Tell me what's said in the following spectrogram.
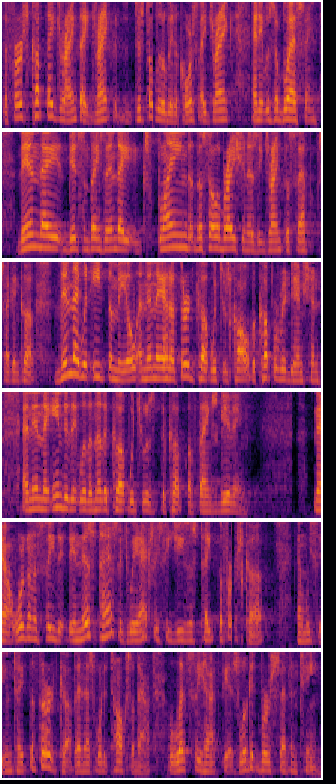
The first cup they drank, they drank just a little bit, of course. They drank, and it was a blessing. Then they did some things. Then they explained the celebration as he drank the second cup. Then they would eat the meal, and then they had a third cup, which was called the cup of redemption, and then they ended it with another cup, which was the cup of thanksgiving. Now, we're going to see that in this passage, we actually see Jesus take the first cup, and we see him take the third cup, and that's what it talks about. Let's see how it fits. Look at verse 17.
